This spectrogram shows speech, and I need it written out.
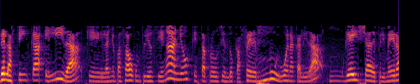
de la finca Elida, que el año pasado cumplió 100 años, que está produciendo café de muy buena calidad, un geisha de primera,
